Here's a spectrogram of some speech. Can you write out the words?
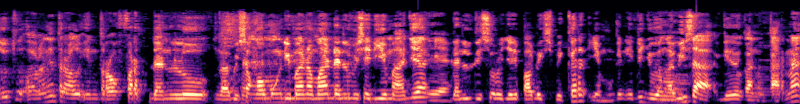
lu tuh orangnya terlalu introvert dan lu nggak bisa ngomong di mana-mana dan lu bisa diem aja Iya. dan lu disuruh jadi public speaker ya mungkin itu juga nggak bisa gitu kan. Karena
